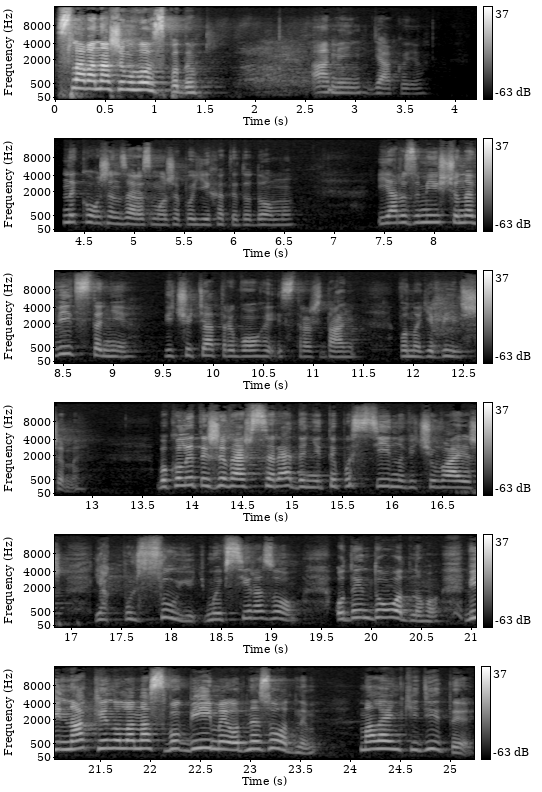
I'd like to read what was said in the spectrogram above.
Слава нашому Господу! Амінь. Дякую. Не кожен зараз може поїхати додому. Я розумію, що на відстані відчуття тривоги і страждань воно є більшими. Бо коли ти живеш всередині, ти постійно відчуваєш, як пульсують ми всі разом, один до одного. Війна кинула нас в обійми одне з одним. Маленькі діти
